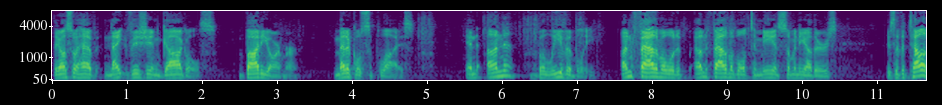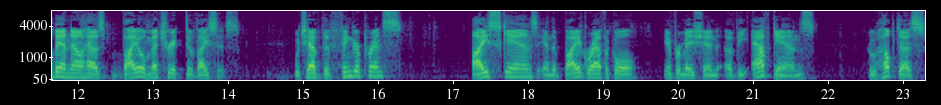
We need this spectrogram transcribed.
they also have night vision goggles, body armor, medical supplies, and unbelievably, unfathomable to, unfathomable to me and so many others, is that the Taliban now has biometric devices which have the fingerprints, eye scans, and the biographical information of the Afghans who helped us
